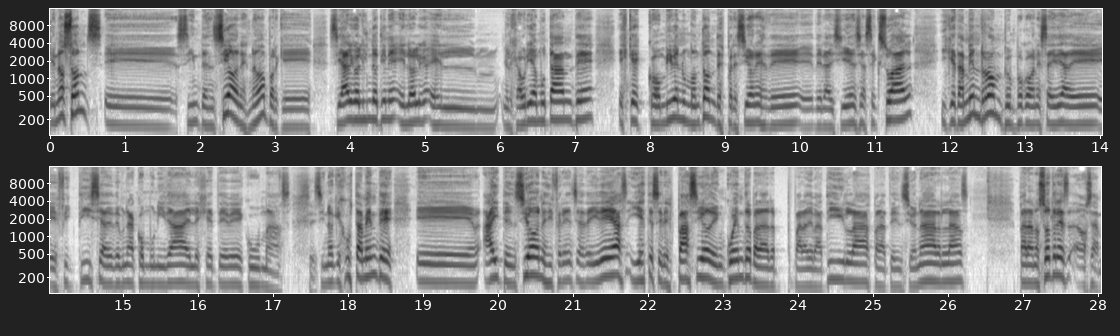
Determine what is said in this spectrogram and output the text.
que no son eh, sin tensiones, ¿no? Porque si algo lindo tiene el, el, el Jauría Mutante es que conviven un montón de expresiones de, de la disidencia sexual y que también rompe un poco con esa idea de eh, ficticia de, de una comunidad LGTBQ+. Sí. Sino que justamente eh, hay tensiones, diferencias de ideas y este es el espacio de encuentro para, para debatirlas, para tensionarlas para nosotros, o sea,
